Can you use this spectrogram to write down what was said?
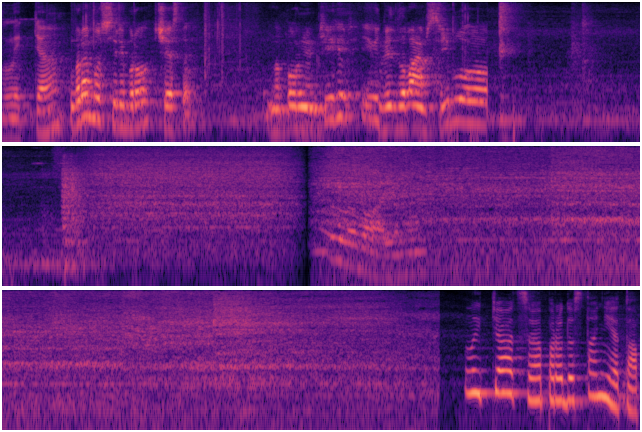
в лиття. Беремо серебро чисте, наповнюємо тігель і відливаємо срібло. Лиття це передостанній етап.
